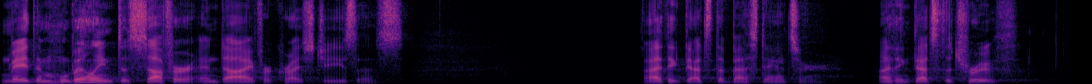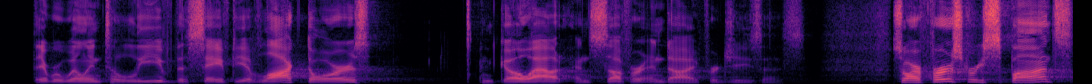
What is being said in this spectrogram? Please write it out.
and made them willing to suffer and die for Christ Jesus. I think that's the best answer. I think that's the truth. They were willing to leave the safety of locked doors and go out and suffer and die for Jesus. So, our first response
